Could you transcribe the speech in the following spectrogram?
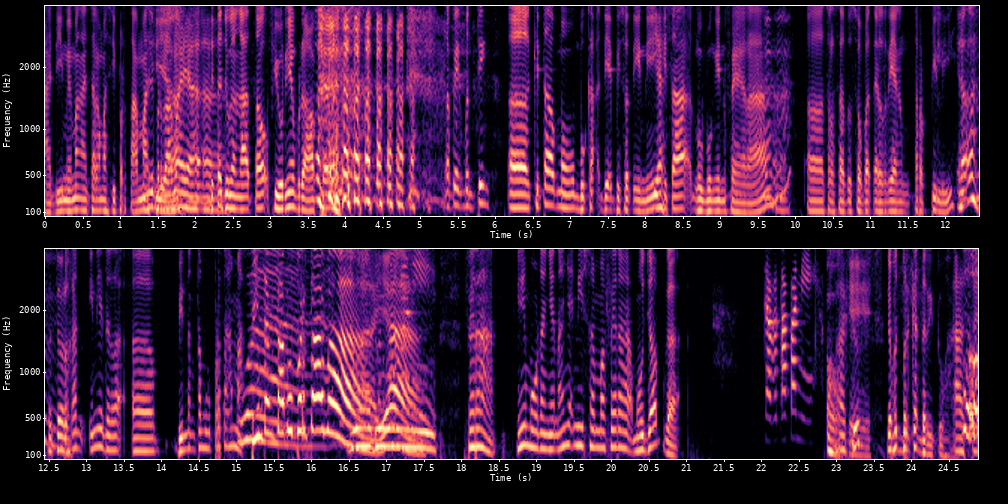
Adi memang acara masih pertama Masih sih pertama ya, eh. Kita juga nggak tahu viewernya berapa. Tapi yang penting eh, kita mau buka di episode ini Yes. kita ngubungin Vera, eh, salah satu sobat LR yang terpilih. Ya, ah, betul. Bahkan ini adalah eh, bintang tamu pertama. Wah. Bintang tamu pertama. Waduh. Ya. Vera, ini mau nanya-nanya nih sama Vera, mau jawab gak? Dapat apa nih? Oke, Aduh. dapat berkat dari Tuhan. Asik.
